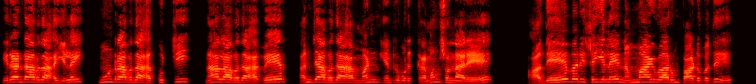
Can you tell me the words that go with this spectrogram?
இரண்டாவதாக இலை மூன்றாவதாக குச்சி நாலாவதாக வேர் அஞ்சாவதாக மண் என்று ஒரு கிரமம் சொன்னாரே. அதே வரிசையிலே நம்மாழ்வாரும் பாடுவது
